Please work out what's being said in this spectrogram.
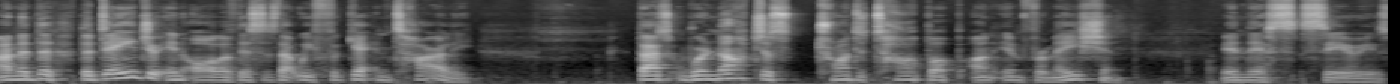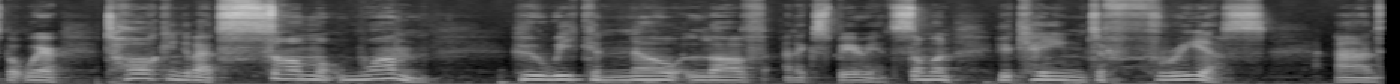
And the, the, the danger in all of this is that we forget entirely that we're not just trying to top up on information in this series, but we're talking about someone who we can know, love, and experience. Someone who came to free us and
